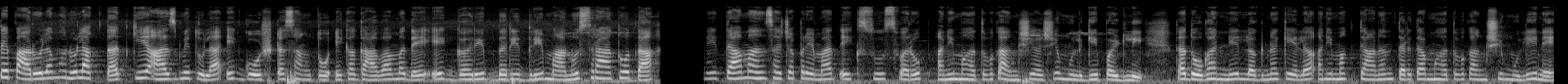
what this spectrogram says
ते पारूला म्हणू लागतात की आज मी तुला एक गोष्ट सांगतो. एका गावामध्ये एक गरीब दरिद्री माणूस राहत होता. आणि त्या माणसाच्या प्रेमात एक सुस्वरूप आणि महत्त्वाकांक्षी अशी मुलगी पडली. त्या दोघांनी लग्न केलं आणि मग त्यानंतर त्या महत्त्वाकांक्षी मुलीने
